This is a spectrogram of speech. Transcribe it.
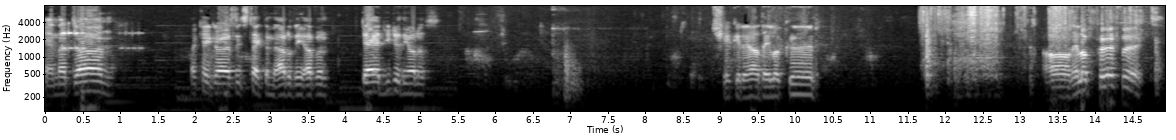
And they're done. Okay, guys, let's take them out of the oven. Dad, you do the honors. Check it out, they look good. Oh, they look perfect.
